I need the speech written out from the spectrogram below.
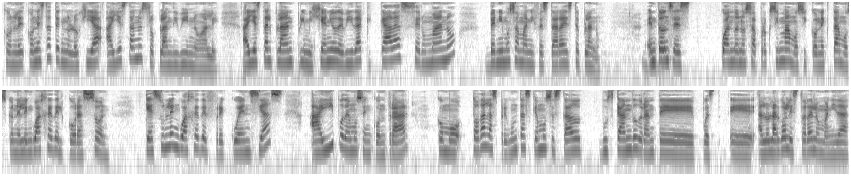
con, con, esta tecnología, ahí está nuestro plan divino, Ale. Ahí está el plan primigenio de vida que cada ser humano venimos a manifestar a este plano. Entonces, cuando nos aproximamos y conectamos con el lenguaje del corazón, que es un lenguaje de frecuencias, ahí podemos encontrar como todas las preguntas que hemos estado buscando durante, pues, eh, a lo largo de la historia de la humanidad.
